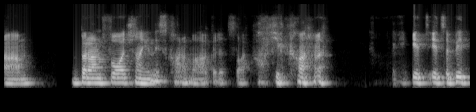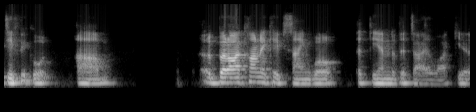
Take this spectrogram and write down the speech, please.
Um, but unfortunately, in this kind of market, it's like, well, you kind of, it, it's a bit difficult. Um, but I kind of keep saying, well, at the end of the day, like, yeah,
